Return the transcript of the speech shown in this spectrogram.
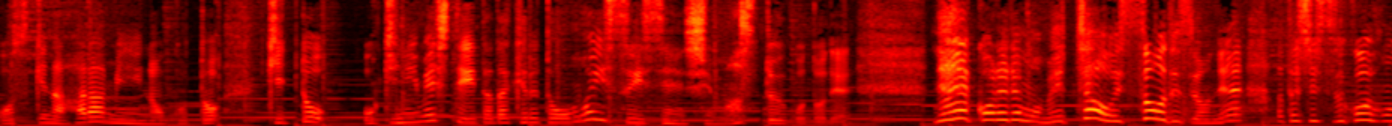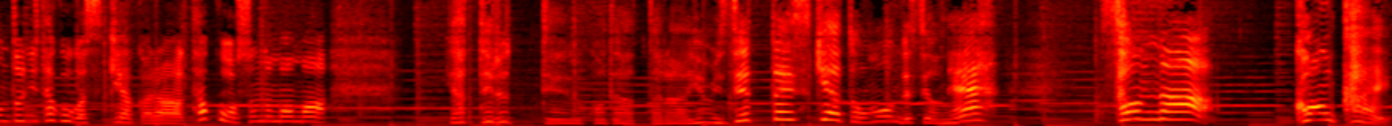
お好きなハラミーのこときっとお気に召していただけると思い推薦します。ということで。ねこれでもめっちゃ美味しそうですよね。私すごい本当にタコが好きやからタコをそのままやってるっていうことだったらユミ絶対好きやと思うんですよね。そんな今回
